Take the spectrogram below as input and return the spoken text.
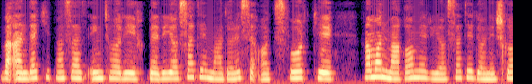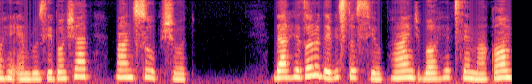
و اندکی پس از این تاریخ به ریاست مدارس آکسفورد که همان مقام ریاست دانشگاه امروزی باشد منصوب شد. در 1235 با حفظ مقام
